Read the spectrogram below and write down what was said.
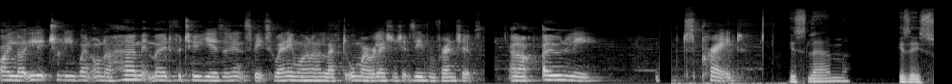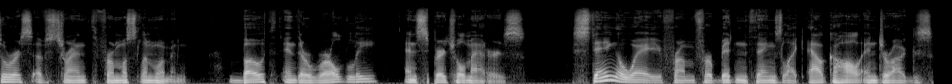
I like literally went on a hermit mode for two years. I didn't speak to anyone. I left all my relationships, even friendships, and I only just prayed. Islam is a source of strength for Muslim women both in their worldly and spiritual matters. Staying away from forbidden things like alcohol and drugs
